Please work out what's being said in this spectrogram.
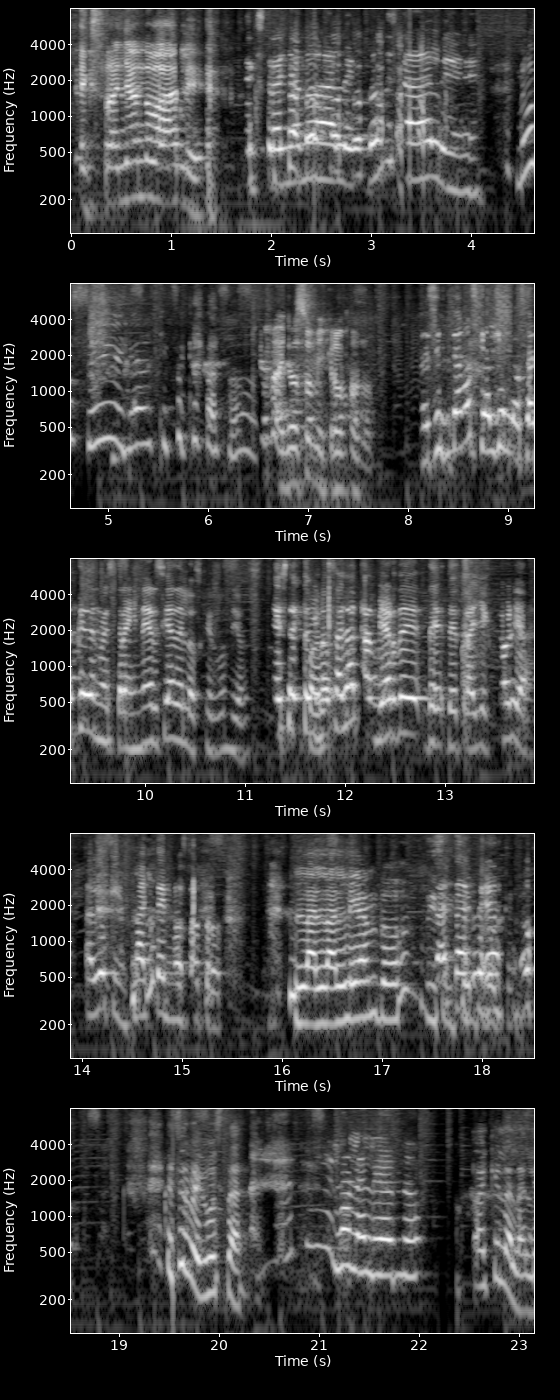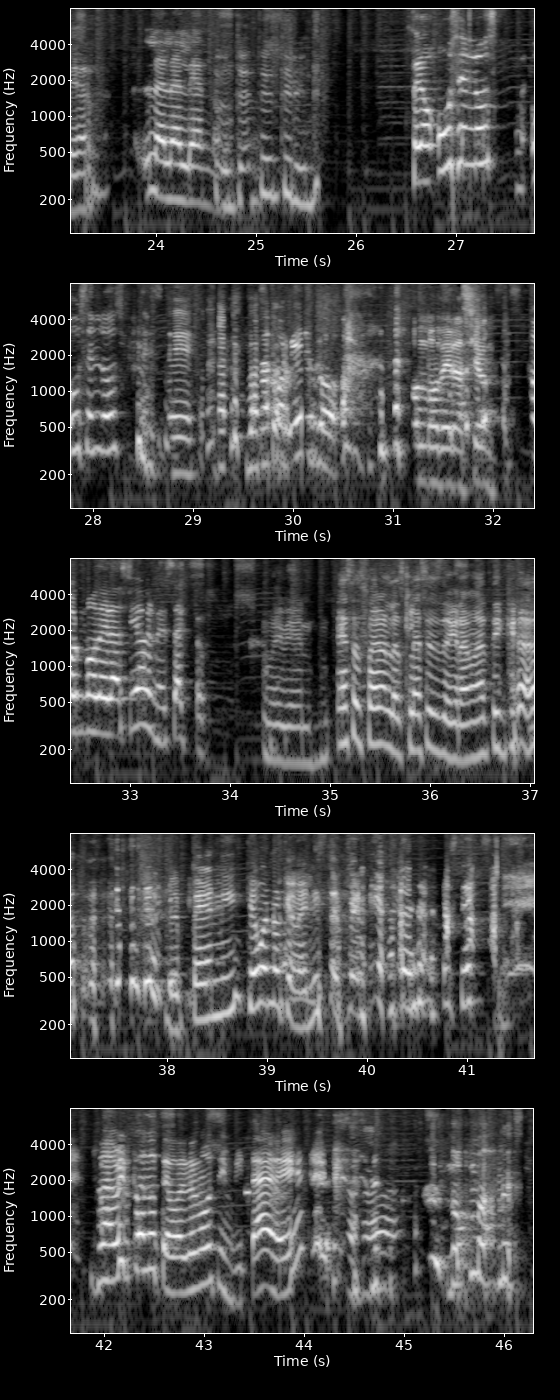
Extrañando a Ale. extrañando a Ale. ¿Dónde está Ale? No sé, ya, ¿qué sé qué pasó? Qué falló su micrófono. Necesitamos que alguien nos saque de nuestra inercia de los gerundios. Exacto, Para- y nos haga cambiar de, de- de trayectoria, algo que impacte en nosotros. La laleando, dice La laleando. Ese me gusta. La laleando. Hay que la lalear. La laleando. Pero úsenlos, úsenlos este, bajo riesgo, Con moderación. con moderación, exacto. Muy bien. Esas fueron las clases de gramática de Penny. Qué bueno que viniste, Penny. Sí. A ver cuándo te volvemos a invitar, ¿eh? No mames.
